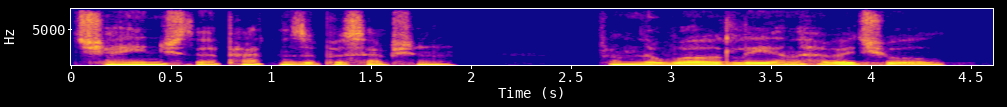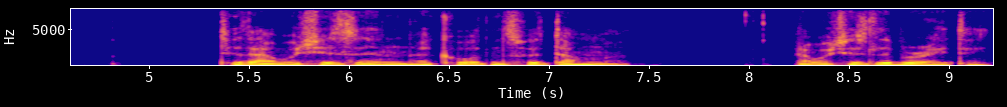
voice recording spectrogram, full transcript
change the patterns of perception from the worldly and the habitual to that which is in accordance with Dhamma, that which is liberating.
